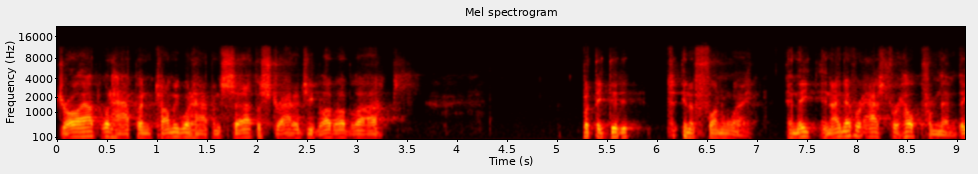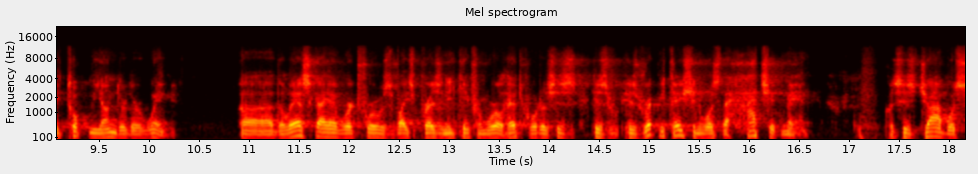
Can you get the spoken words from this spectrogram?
draw out what happened, tell me what happened, set out the strategy, blah, blah, blah but they did it in a fun way. And they and I never asked for help from them. They took me under their wing. Uh, the last guy I worked for was vice president. He came from world headquarters. His his his reputation was the hatchet man, because his job was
